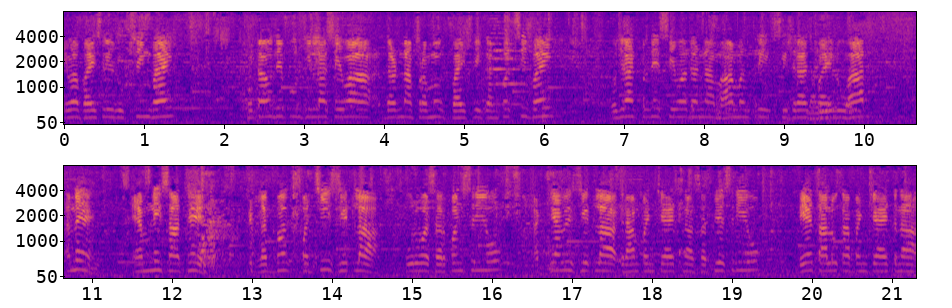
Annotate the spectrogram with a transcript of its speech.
એવા ભાઈ શ્રી રૂપસિંહભાઈ, છોટાઉદેપુર જિલ્લા સેવા દળના પ્રમુખ ભાઈ શ્રી ગણપતસિંહભાઈ, ગુજરાત પ્રદેશ સેવા દળના મહામંત્રી સિદ્ધરાજભાઈ લુહાર અને એમની સાથે લગભગ પચીસ જેટલા પૂર્વ સરપંચશ્રીઓ, અઠ્યાવીસ જેટલા ગ્રામ પંચાયતના સભ્યશ્રીઓ, બે તાલુકા પંચાયતના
